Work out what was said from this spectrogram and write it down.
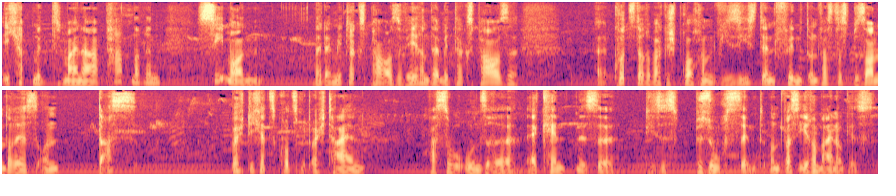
ich habe mit meiner Partnerin Simon bei der Mittagspause, während der Mittagspause, äh, kurz darüber gesprochen, wie sie es denn findet und was das Besondere ist. Und das möchte ich jetzt kurz mit euch teilen, was so unsere Erkenntnisse dieses Besuchs sind und was ihre Meinung ist.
